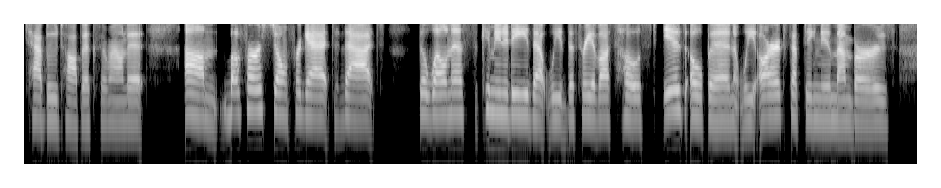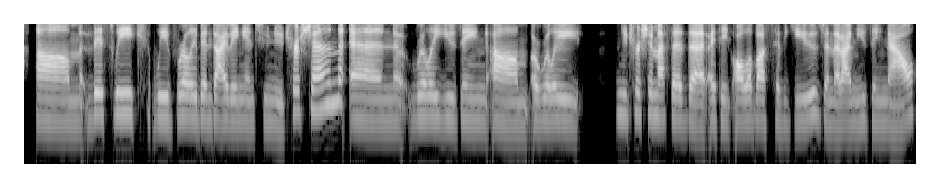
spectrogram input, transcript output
taboo topics around it. Um but first don't forget that the wellness community that we the three of us host is open. We are accepting new members. Um, this week, we've really been diving into nutrition and really using um, a really nutrition method that I think all of us have used and that I'm using now.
